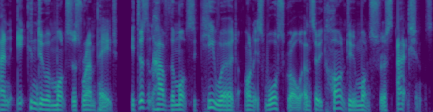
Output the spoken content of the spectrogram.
and it can do a monstrous rampage. It doesn't have the monster keyword on its war scroll, and so it can't do monstrous actions.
